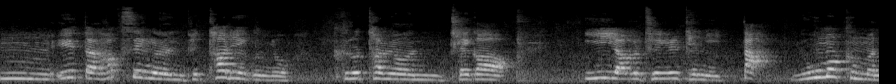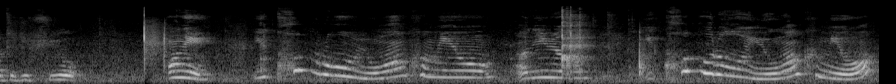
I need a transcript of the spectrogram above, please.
음, 일단 학생은 배탈이군요. 그렇다면 제가 이 약을 드릴 테니 딱 요만큼만 드십시오. 아니, 이 컵으로 요만큼이요? 아니면 이 컵으로 요만큼이요?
